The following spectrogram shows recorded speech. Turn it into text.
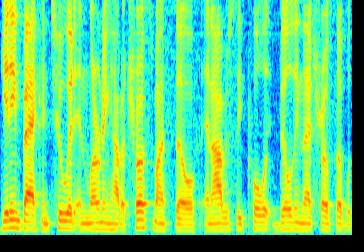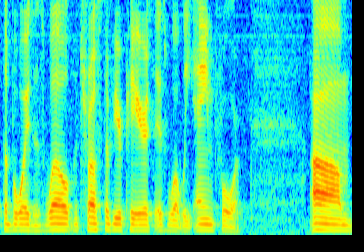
Getting back into it and learning how to trust myself and obviously pull it, building that trust up with the boys as well. The trust of your peers is what we aim for. Um,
